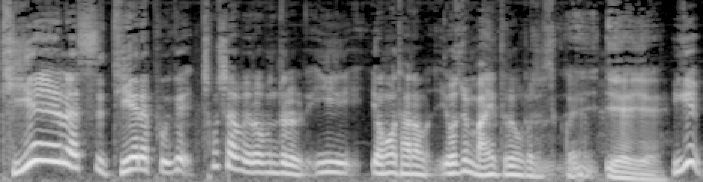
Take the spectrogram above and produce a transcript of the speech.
DLS, DLF 이게 청취자 여러분들 이 영어 단어 요즘 많이 들어보셨을 거예요. 예, 예. 이게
